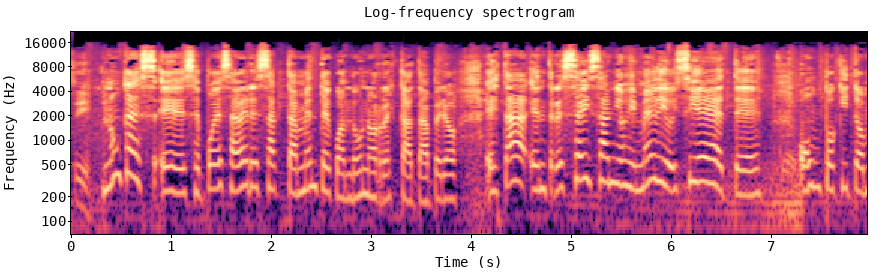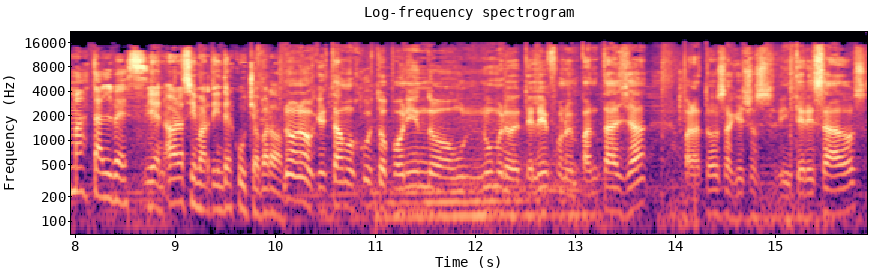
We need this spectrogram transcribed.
Sí. nunca es, eh, se puede saber exactamente cuando uno rescata, pero está entre seis años y medio y siete, o un poquito más tal vez. Bien, ahora sí, Martín, te escucho, perdón. No, no, que estamos justo poniendo un número de teléfono en pantalla para todos aquellos interesados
